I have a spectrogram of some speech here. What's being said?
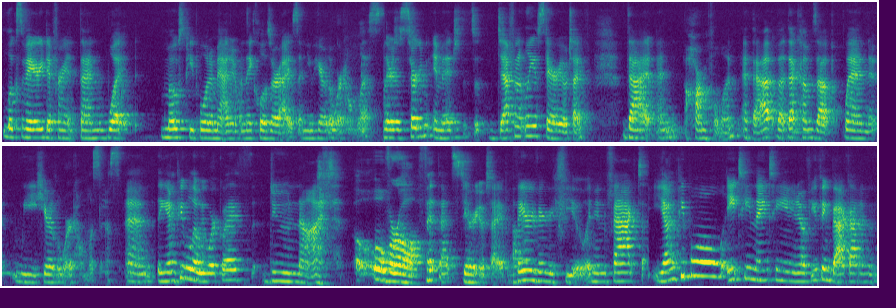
looks very different than what most people would imagine when they close their eyes and you hear the word homeless. There's a certain image that's definitely a stereotype that and a harmful one at that but that comes up when we hear the word homelessness. And the young people that we work with do not overall fit that stereotype. Very very few. And in fact young people 18 19 you know if you think back on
